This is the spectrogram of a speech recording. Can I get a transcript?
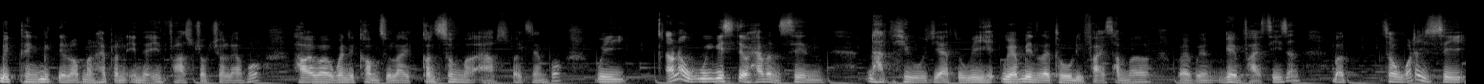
big thing, big development happen in the infrastructure level. However, when it comes to like consumer apps, for example, we, I don't know, we, we still haven't seen that huge yet. We, we have been like through DeFi summer, we where we GameFi season, but so what do you see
